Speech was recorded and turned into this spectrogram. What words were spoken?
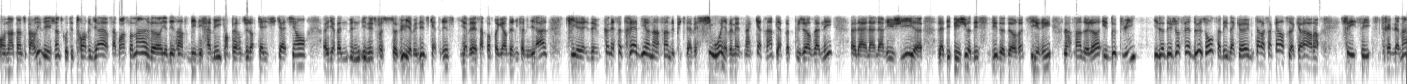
on a entendu parler des gens du côté de Trois-Rivières. Ça brasse pas mal, là. Il y a des, des, des familles qui ont perdu leur qualification. Euh, il y avait une, une, une, si tu as vu, il y avait une éducatrice qui avait sa propre garderie familiale, qui euh, connaissait très bien un enfant depuis qu'il avait six mois. Il avait maintenant quatre ans, puis après plusieurs années, euh, la, la, la régie, euh, la DPJ a décidé de, de retirer l'enfant de là. Et depuis, il a déjà fait deux autres familles d'accueil. Alors, ça casse le cœur. Alors, c'est, c'est, c'est- évidemment,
